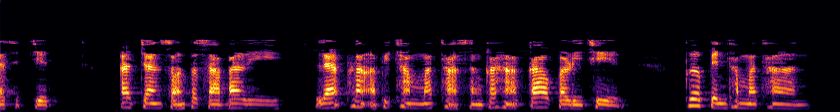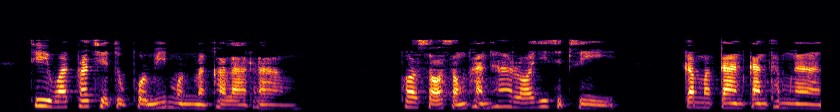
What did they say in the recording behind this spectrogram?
2487 อาจารย์สอนภาษาบาลี และพระอภิธรรมมัทธสังคหาเก้าปริเชตเพื่อเป็นธรรมทานที่วัดพระเชตุพนวิมลมังคลาราม พศ 2524 กรรมการการทำงาน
